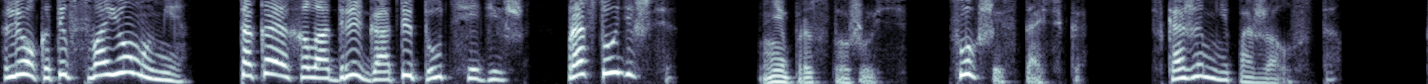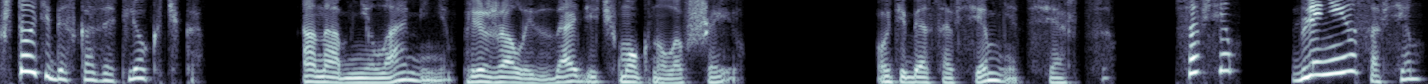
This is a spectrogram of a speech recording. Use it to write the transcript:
«Лёка, ты в своем уме? Такая холодрыга, а ты тут сидишь. Простудишься?» «Не простужусь. Слушай, Стаська, скажи мне, пожалуйста». «Что тебе сказать, Лёкочка?» Она обняла меня, прижалась сзади, чмокнула в шею. «У тебя совсем нет сердца?» «Совсем. Для нее совсем.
